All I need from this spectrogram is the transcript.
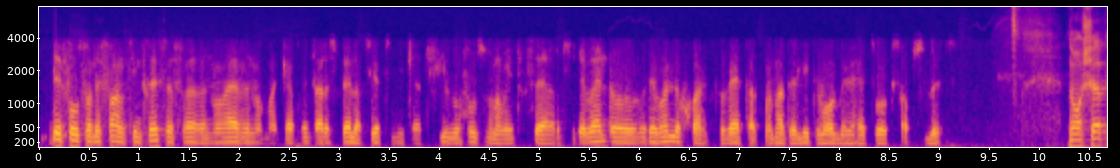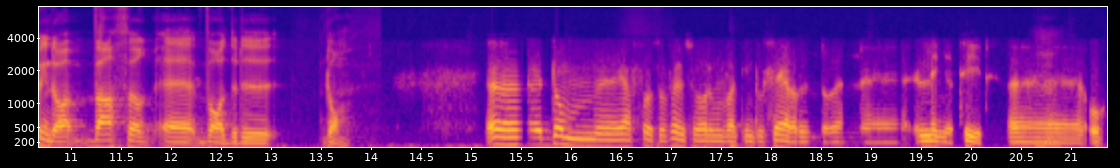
det fortfarande fanns intresse för en och även om man kanske inte hade spelat så jättemycket att klubbar fortfarande var intresserade. Så det var, ändå, det var ändå skönt att veta att man hade lite valmöjligheter också, absolut. Norrköping då, varför eh, valde du dem? Uh, de, eh, ja, först och främst så har de varit intresserade under en, uh, en längre tid. Mm. Och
